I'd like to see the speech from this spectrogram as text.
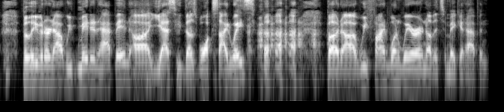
Believe it or not, we've made it happen. Uh, yes, he does walk sideways, but uh, we find one way or another to make it happen.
